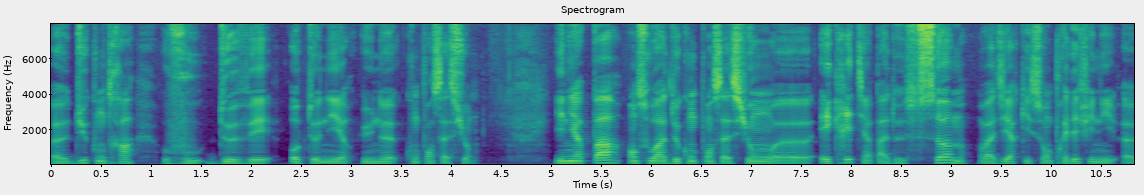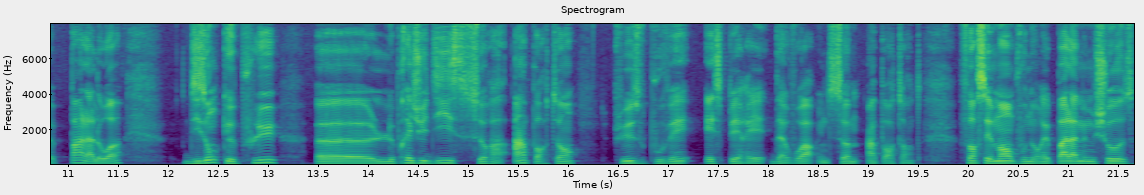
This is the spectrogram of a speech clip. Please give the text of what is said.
euh, du contrat, vous devez obtenir une compensation. Il n'y a pas en soi de compensation euh, écrite, il n'y a pas de somme, on va dire, qui sont prédéfinies euh, par la loi. Disons que plus le préjudice sera important, plus vous pouvez espérer d'avoir une somme importante. Forcément, vous n'aurez pas la même chose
